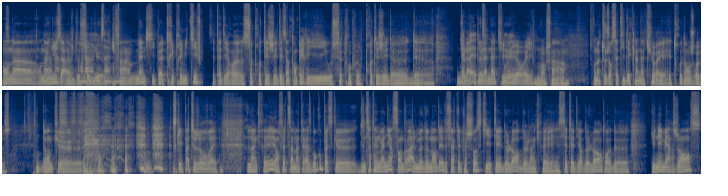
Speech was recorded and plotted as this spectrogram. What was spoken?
On a, on a un usage oui, de on ce lieu, usage, enfin, même s'il peut être très primitif, c'est-à-dire euh, se protéger des intempéries ou se tro- protéger de, de, la, bêtes, de la nature, oui. Bon, enfin, on a toujours cette idée que la nature est, est trop dangereuse. Donc, euh, ce qui n'est pas toujours vrai. L'incréé, en fait, ça m'intéresse beaucoup parce que, d'une certaine manière, Sandra, elle me demandait de faire quelque chose qui était de l'ordre de l'incréé, c'est-à-dire de l'ordre d'une émergence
